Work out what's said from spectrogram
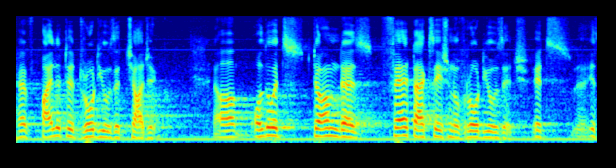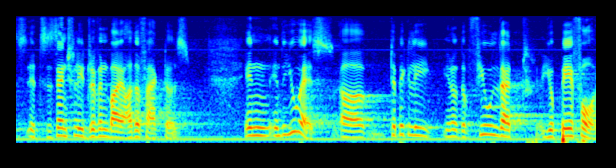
have piloted road usage charging. Uh, although it's termed as fair taxation of road usage, it's, it's, it's essentially driven by other factors. In, in the US, uh, typically, you know, the fuel that you pay for,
